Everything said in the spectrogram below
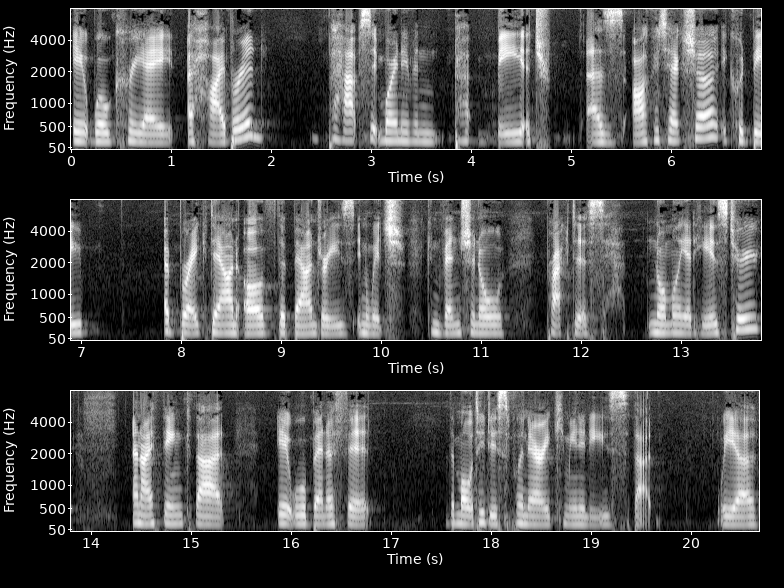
it will create a hybrid. Perhaps it won't even be tr- as architecture, it could be a breakdown of the boundaries in which conventional practice normally adheres to. And I think that it will benefit the multidisciplinary communities that we are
